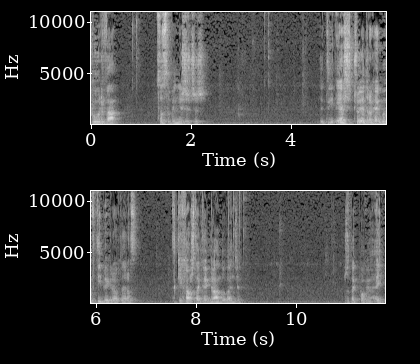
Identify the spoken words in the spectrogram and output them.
Kurwa. Co sobie nie życzysz? Ja się czuję trochę jakbym w Tibie grał teraz. Taki hashtag Englando będzie. Że tak powiem. Ej,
